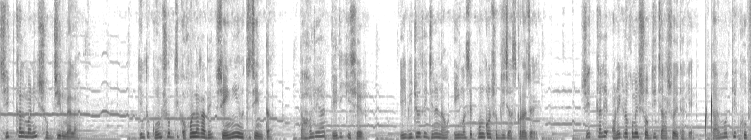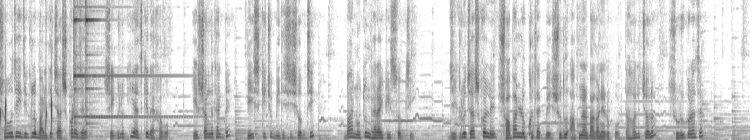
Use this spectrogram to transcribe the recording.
শীতকাল মানেই সবজির মেলা। কিন্তু কোন সবজি কখন লাগাবে সেই নিয়েই হচ্ছে চিন্তা। তাহলে আর দেরি কিসের? এই ভিডিওতেই জেনে নাও এই মাসে কোন কোন সবজি চাষ করা যায়। শীতকালে অনেক রকমের সবজি চাষ হয়ে থাকে। তার মধ্যে খুব সহজেই যেগুলো বাড়িতে চাষ করা যায় সেগুলোকেই আজকে দেখাবো। এর সঙ্গে থাকবে বেশ কিছু বিদেশি সবজি বা নতুন ভ্যারাইটির সবজি। যেগুলো চাষ করলে সবার লক্ষ্য থাকবে শুধু আপনার বাগানের উপর তাহলে চলো শুরু করা যাক।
